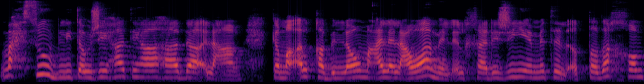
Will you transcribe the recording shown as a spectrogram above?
محسوب لتوجيهاتها هذا العام كما ألقى باللوم على العوامل الخارجية مثل التضخم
